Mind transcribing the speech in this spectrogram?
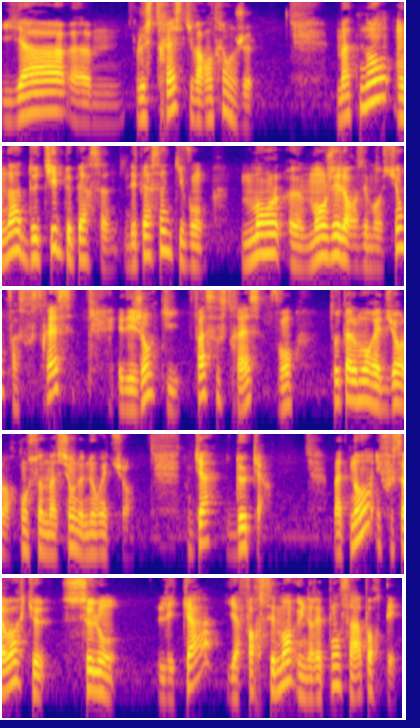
y a euh, le stress qui va rentrer en jeu. Maintenant, on a deux types de personnes. Des personnes qui vont euh, manger leurs émotions face au stress et des gens qui, face au stress, vont totalement réduire leur consommation de nourriture. Donc il y a deux cas. Maintenant, il faut savoir que selon les cas, il y a forcément une réponse à apporter.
